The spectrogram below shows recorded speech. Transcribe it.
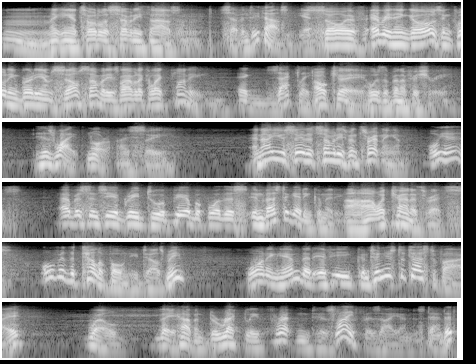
Hmm, making a total of 70000 70,000, yes. So if everything goes, including Bertie himself, somebody's liable to collect plenty. Exactly. Okay, who's the beneficiary? His wife, Nora. I see. And now you say that somebody's been threatening him. Oh, yes. Ever since he agreed to appear before this investigating committee. Uh huh. What kind of threats? Over the telephone, he tells me, warning him that if he continues to testify, well, they haven't directly threatened his life, as I understand it,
